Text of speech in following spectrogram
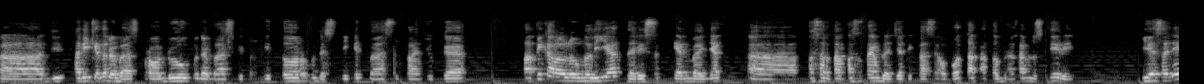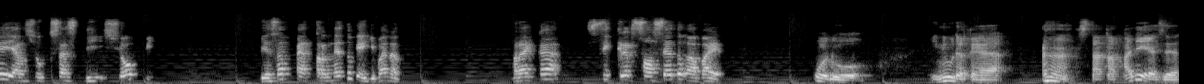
uh, di, tadi kita udah bahas produk, udah bahas fitur-fitur, udah sedikit bahas iklan juga. Tapi kalau lu ngelihat dari sekian banyak uh, peserta-peserta yang belajar di kelas Obotak atau bahkan lu sendiri, biasanya yang sukses di Shopee, biasa patternnya tuh kayak gimana? Mereka secret sauce-nya tuh ngapain? Waduh, ini udah kayak startup aja ya sih.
